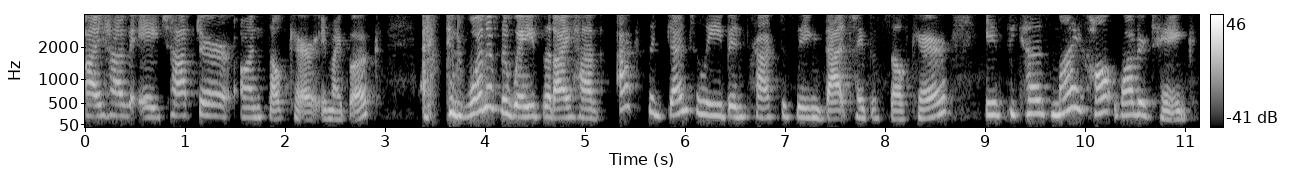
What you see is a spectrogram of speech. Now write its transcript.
I have a chapter on self care in my book. And one of the ways that I have accidentally been practicing that type of self care is because my hot water tank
